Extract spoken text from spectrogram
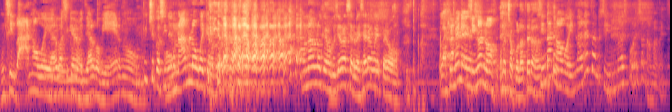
un silvano, güey. Algo así que me metiera al gobierno. Un pinche O cocinero. un AMLO, güey, que me pusiera una cervecera. Un AMLO que me pusiera una cervecera, güey, pero. La Jiménez. Si no, no. Una chocolatera. Si no, no, güey. La neta, si no es por eso, no me meto.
